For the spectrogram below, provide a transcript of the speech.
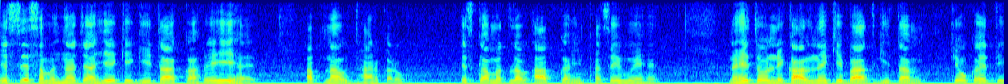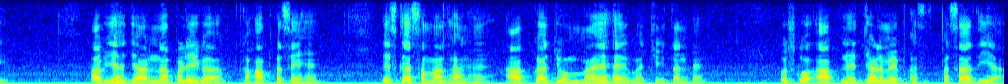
इससे समझना चाहिए कि गीता कह रही है, अपना उद्धार करो। इसका मतलब आप कहीं फंसे हुए हैं। नहीं तो निकालने की बात गीता क्यों कहती? अब यह जानना पड़ेगा, कहाँ फंसे हैं? इसका समाधान है। आपका जो मैं है, वह चेतन है। उसको आपने जड़ में फंसा दिया।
